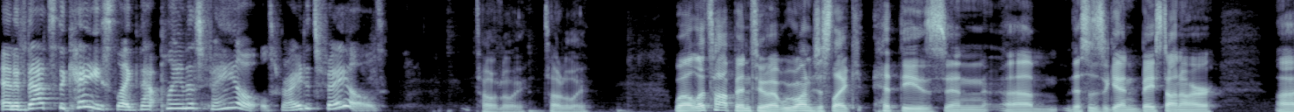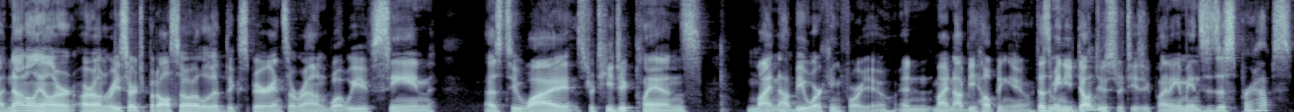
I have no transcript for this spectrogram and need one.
And if that's the case like that plan has failed right? It's failed Totally, totally. Well, let's hop into it. We want to just like hit these, and um, this is again based on our uh, not only our, our own research, but also a lived experience around what we've seen as to why strategic plans might not be working for you and might not be helping you. Doesn't mean you don't do strategic planning. It means it's just perhaps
